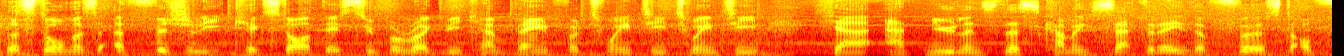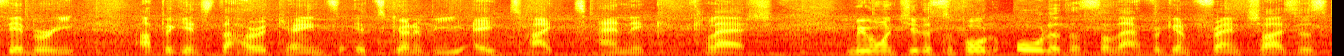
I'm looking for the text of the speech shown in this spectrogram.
The Stormers officially kickstart their Super Rugby campaign for 2020 here at Newlands this coming Saturday, the 1st of February, up against the Hurricanes. It's going to be a titanic clash. We want you to support all of the South African franchises,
